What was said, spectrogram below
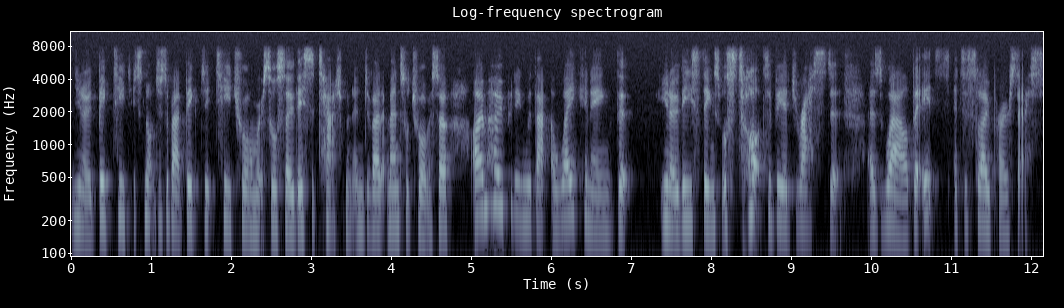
you know big t it's not just about big t trauma it's also this attachment and developmental trauma. So i'm hoping with that awakening that you know these things will start to be addressed as well. But it's it's a slow process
